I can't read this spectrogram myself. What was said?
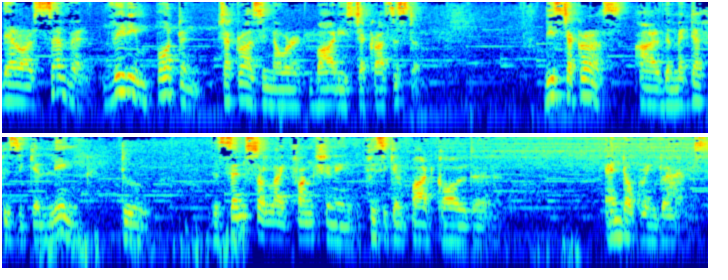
There are seven very important chakras in our body's chakra system. These chakras are the metaphysical link to the sensor-like functioning physical part called uh, endocrine glands.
